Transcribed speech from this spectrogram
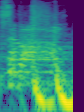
Stop.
